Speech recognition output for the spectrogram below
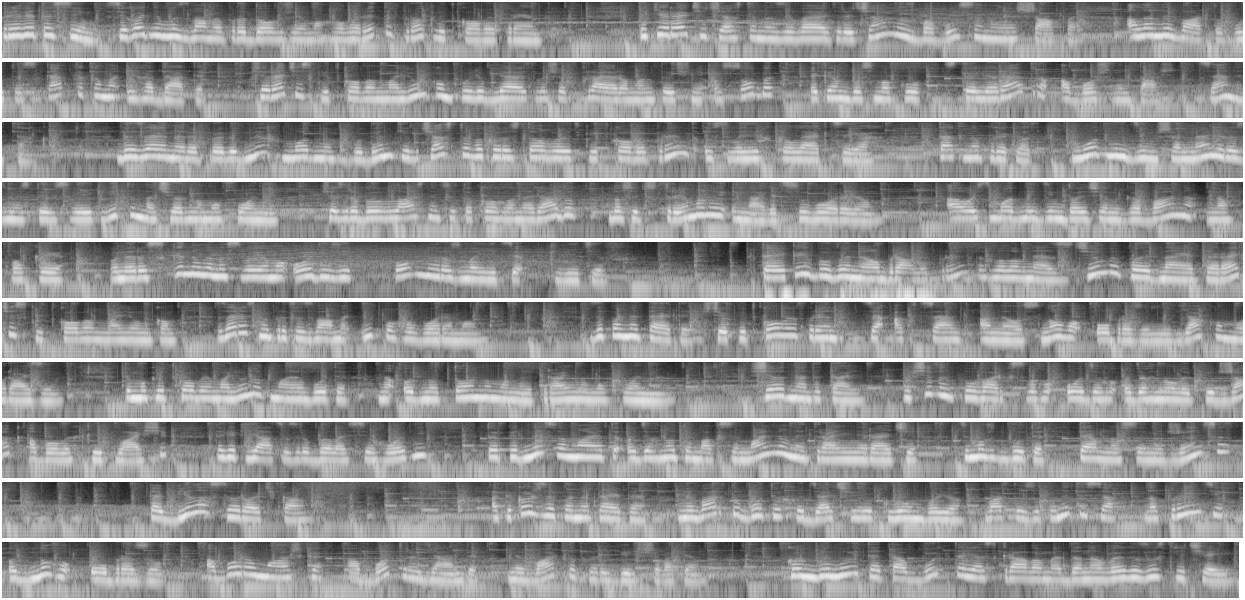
Привіт усім! Сьогодні ми з вами продовжуємо говорити про квітковий принт. Такі речі часто називають речами з бабусиної шафи, але не варто бути скептиками і гадати, що речі з квітковим малюнком полюбляють лише вкрай романтичні особи, яким до смаку стилі ретро або ж вінтаж. Це не так. Дизайнери провідних модних будинків часто використовують квітковий принт у своїх колекціях. Так, наприклад, модний дім Шанель розмістив свої квіти на чорному фоні, що зробив власницю такого наряду досить стриманою і навіть суворою. А ось модний дім Дольче Габбана навпаки, вони розкинули на своєму одязі повне розмаїття квітів. Та який би ви не обрали принт, головне, з чим ви поєднаєте речі з квітковим малюнком. Зараз ми про це з вами і поговоримо. Запам'ятайте, що квітковий принт це акцент, а не основа образу ні в якому разі. Тому квітковий малюнок має бути на однотонному нейтральному фоні. Ще одна деталь: якщо ви поверх свого одягу одягнули піджак або легкий плащик, так як я це зробила сьогодні, то під низ ви маєте одягнути максимально нейтральні речі. Це можуть бути темно-сині джинси та біла сорочка. А також запам'ятайте, не варто бути ходячою клумбою. Варто зупинитися на принті одного образу або ромашки, або троянди. Не варто перебільшувати. Комбінуйте та будьте яскравими до нових зустрічей!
